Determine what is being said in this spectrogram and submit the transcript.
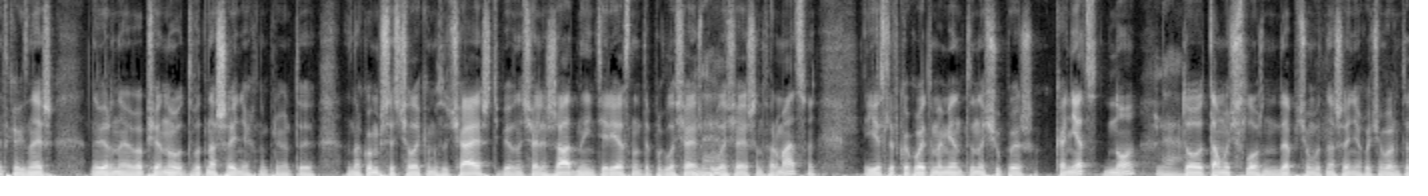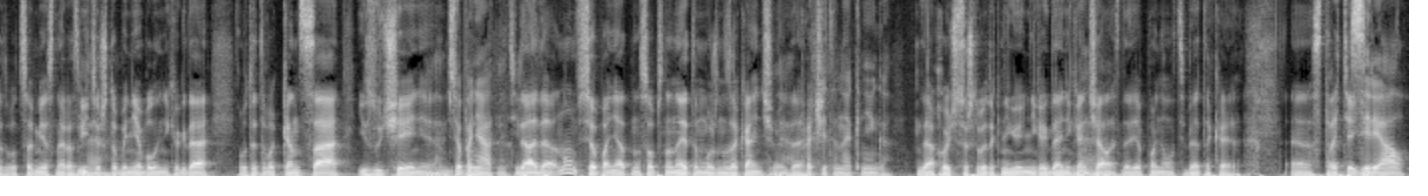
Это как, знаешь, наверное, вообще, ну, вот в отношениях, например, ты знакомишься с человеком, изучаешь, тебе вначале жадно, интересно, ты поглощаешь, да. поглощаешь информацию, и если в какой-то момент ты нащупаешь конец, дно, да. то там очень сложно, да, почему в отношениях очень важно это вот совместное развитие, да. чтобы не было никогда вот этого конца изучения. Да, все понятно. Типа. Да, да, ну, все понятно, собственно, на этом можно заканчивать, да. да. Прочитанная книга. Да, хочется, чтобы эта книга никогда не кончалась, да, да я понял, у тебя такая э, стратегия. Сериал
